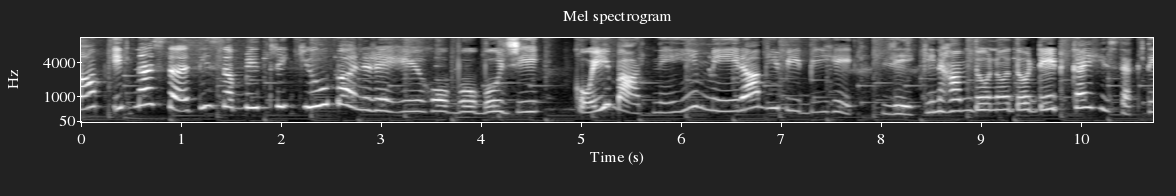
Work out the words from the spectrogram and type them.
आप इतना सती सबित्री क्यों बन रहे हो बोबू जी कोई बात नहीं, मेरा भी बीबी है, लेकिन हम दोनों तो डेट कर ही सकते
